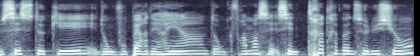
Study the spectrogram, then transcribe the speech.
c'est stocké, donc vous perdez rien. Donc vraiment, c'est une très très bonne solution.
